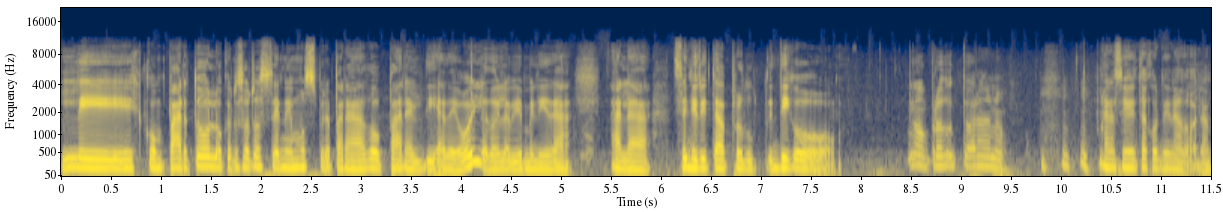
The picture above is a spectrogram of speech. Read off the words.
Les comparto lo que nosotros tenemos preparado para el día de hoy. Le doy la bienvenida a la señorita, digo... No, productora no. A la señorita coordinadora.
